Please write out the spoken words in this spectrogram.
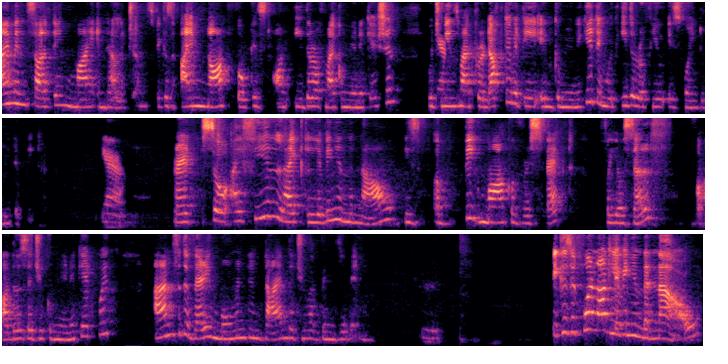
i'm insulting my intelligence because i'm not focused on either of my communication which yeah. means my productivity in communicating with either of you is going to be depleted. Yeah right? So I feel like living in the now is a big mark of respect for yourself, for others that you communicate with, and for the very moment in time that you have been given. Because if we're not living in the now,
